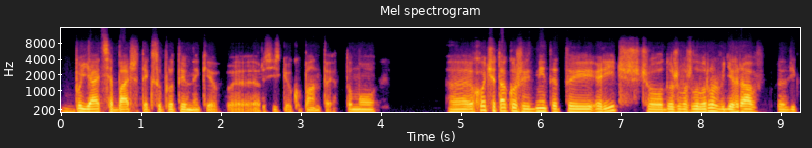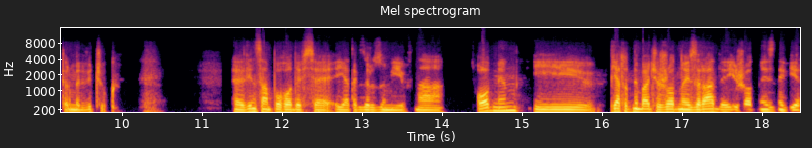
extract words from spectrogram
бояться бачити як супротивників е, російські окупанти. Тому е, хочу також відмітити річ, що дуже важливу роль відіграв е, Віктор Медведчук. Е, він сам погодився, я так зрозумів, на обмін, і я тут не бачу жодної зради і жодної зневіри.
